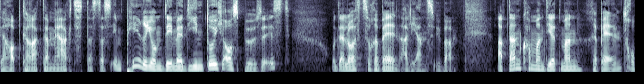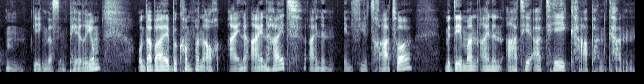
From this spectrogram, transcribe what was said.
Der Hauptcharakter merkt, dass das Imperium, dem er dient, durchaus böse ist und er läuft zur Rebellenallianz über. Ab dann kommandiert man Rebellentruppen gegen das Imperium und dabei bekommt man auch eine Einheit, einen Infiltrator, mit dem man einen ATAT kapern kann.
